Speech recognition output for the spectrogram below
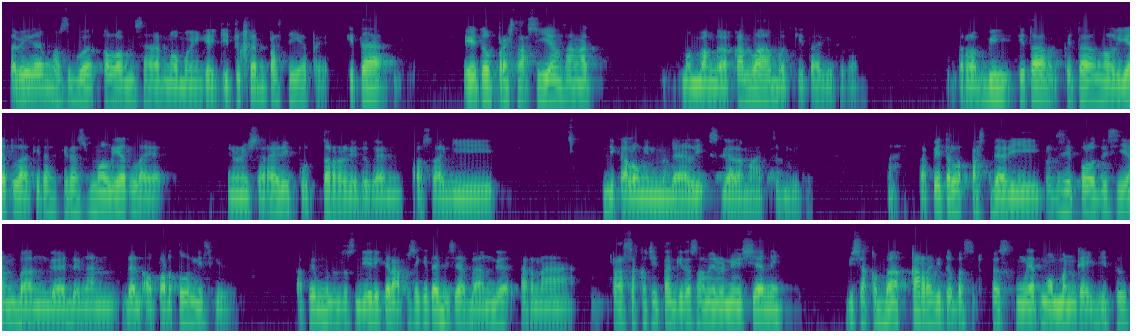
Tapi kan maksud gue kalau misalkan ngomongin kayak gitu kan pasti apa ya? Kita ya itu prestasi yang sangat membanggakan lah buat kita gitu kan. Terlebih kita kita ngelihat lah kita kita semua lihat lah ya Indonesia Raya diputer gitu kan pas lagi dikalungin medali segala macem gitu. Nah tapi terlepas dari politisi-politisi yang bangga dengan dan oportunis gitu. Tapi menurut sendiri kenapa sih kita bisa bangga karena rasa kecintaan kita sama Indonesia nih bisa kebakar gitu pas pas ngeliat momen kayak gitu.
